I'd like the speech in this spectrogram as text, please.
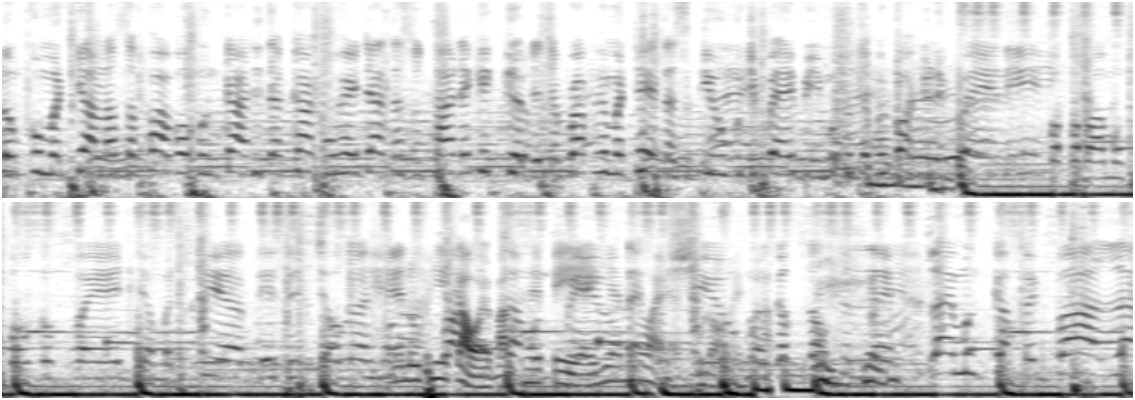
ลมกูมันยากแล้วสภาพว่ามึงกล้าที่จะฆ่ากูให้ได้แต่สุดท้ายได้แค่เกือบอยากจะรับให้มันเท่แต่สกิลมึงยังเบบี้มึงคงจะไม่รอดอยู่ในเวนี้ปะปะมึงโปกเฟสอย่ามาเทียบ this is joker head ลูกพี่เก่าไอ้บัสไทเปย์ไอ้เหี้ยไม่ไหวนะกูบอกเลยเหมือนกับลงทะเลไล่มึงกลับไปบ้านไล่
